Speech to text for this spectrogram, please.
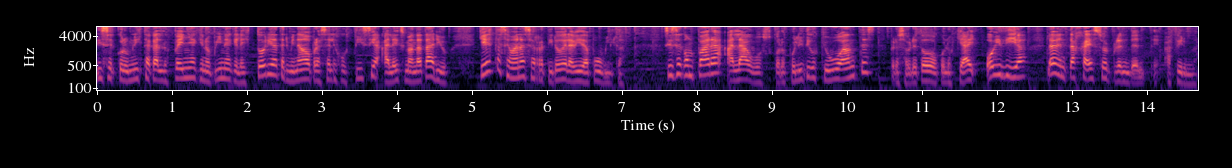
dice el columnista Carlos Peña, quien opina que la historia ha terminado por hacerle justicia al exmandatario, que esta semana se retiró de la vida pública. Si se compara a Lagos con los políticos que hubo antes, pero sobre todo con los que hay hoy día, la ventaja es sorprendente, afirma.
